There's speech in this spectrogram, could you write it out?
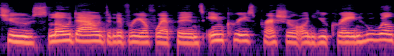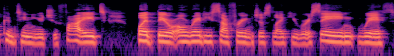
to slow down delivery of weapons, increase pressure on Ukraine, who will continue to fight, but they're already suffering, just like you were saying, with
